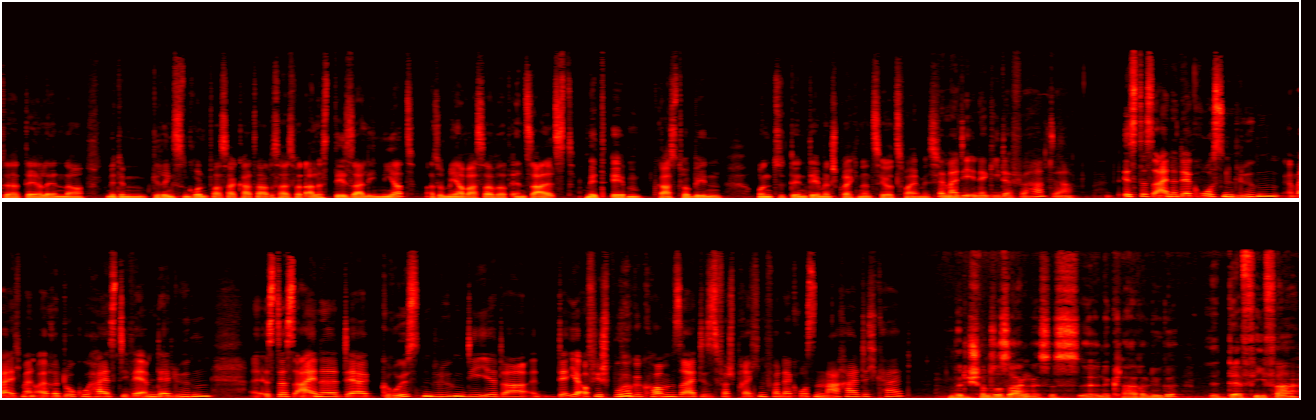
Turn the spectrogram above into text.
der, der Länder mit dem geringsten Grundwasser Katar. Das heißt, wird alles desaliniert. Also Meerwasser wird entsalzt mit eben Gasturbinen und den dementsprechenden CO2-Emissionen. Wenn man die Energie dafür hat, ja. Ist das eine der großen Lügen? Weil ich meine, eure Doku heißt die WM der Lügen. Ist das eine der größten Lügen, die ihr da, der ihr auf die Spur gekommen seid, dieses Versprechen von der großen Nachhaltigkeit? Würde ich schon so sagen. Es ist äh, eine klare Lüge der FIFA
